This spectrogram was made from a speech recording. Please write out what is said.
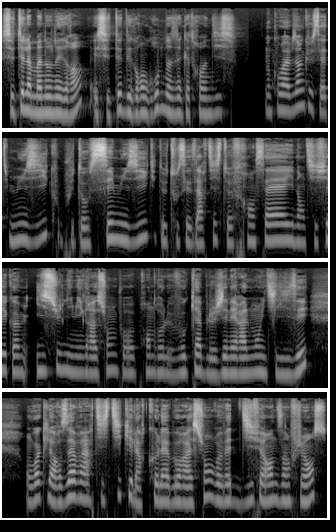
c'était la Mano Negra, et c'était des grands groupes dans les années 90. Donc on voit bien que cette musique, ou plutôt ces musiques de tous ces artistes français identifiés comme issus de l'immigration, pour reprendre le vocable généralement utilisé, on voit que leurs œuvres artistiques et leurs collaborations revêtent différentes influences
